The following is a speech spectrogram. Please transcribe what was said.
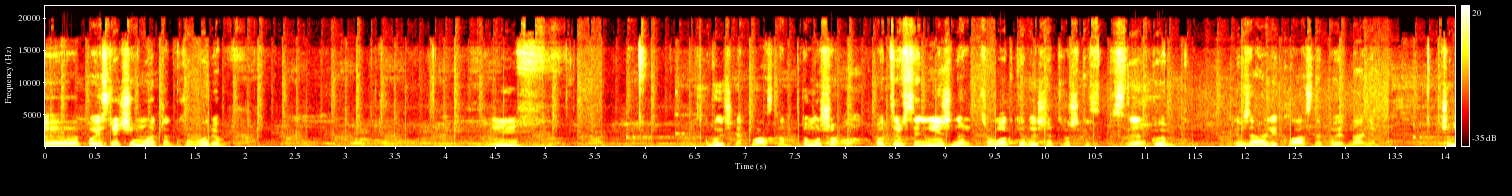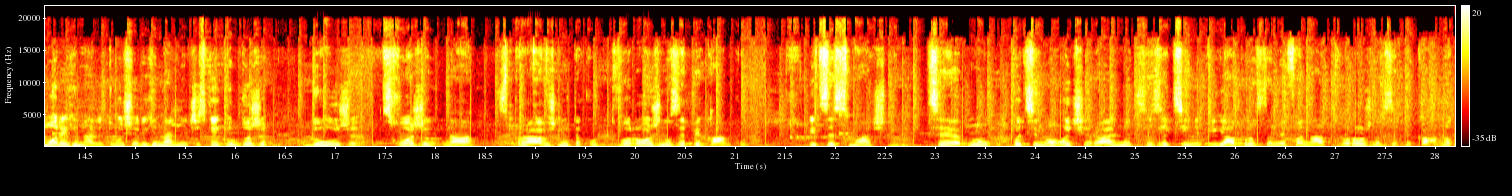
Е, поясню, чому я так говорю. М. Вишня класна, тому що оце все ніжне, солодке, вишня трошки з кислинкою і взагалі класне поєднання. Чому оригінальний? Тому що оригінальний чизкейк він дуже дуже схожий на справжню таку творожну запіканку. І це смачно. Це ну поціновуючи реально це зацінять. Я просто не фанат творожних запіканок,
